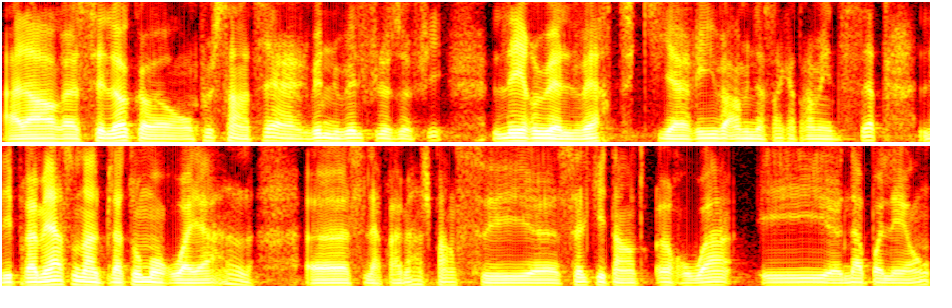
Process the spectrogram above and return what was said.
Alors, euh, c'est là qu'on peut sentir arriver une nouvelle philosophie, les ruelles vertes qui arrivent en 1997. Les premières sont dans le plateau Mont-Royal. Euh, c'est la première, je pense, c'est celle qui est entre Roi et Napoléon,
